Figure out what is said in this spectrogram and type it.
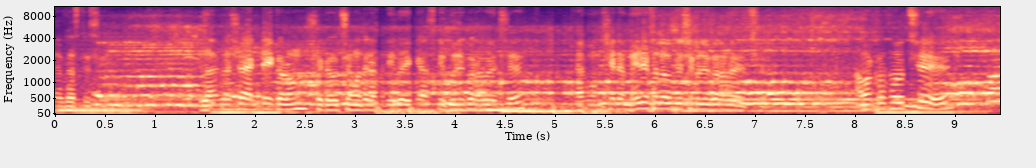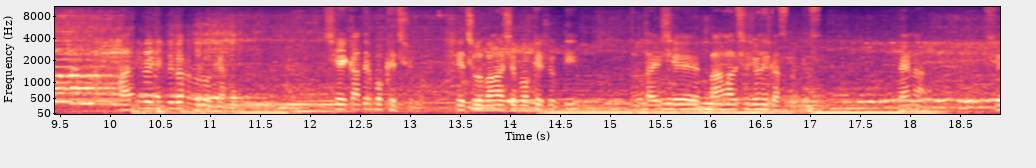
লাইভ আসতেছি। একটাই কারণ, সেটা হচ্ছে আমাদের হাদি ভাইকে আজকে গুলি করা হয়েছে এবং সেটা মেরে ফেলার উদ্দেশ্যে গুলি করা হয়েছে। আমার কথা হচ্ছে হাদি ভাইকে গুলি করা হলো কেন? সে কাদের পক্ষে ছিল? সে ছিল বাংলাদেশের পক্ষে শক্তি, তাই সে বাংলাদেশের জন্যই কাজ করতেছে, তাই না? সে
